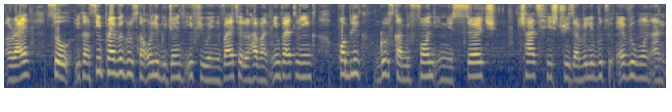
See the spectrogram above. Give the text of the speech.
all right so you can see private groups can only be joined if you were invited or have an invite link. Public groups can be found in a search chat history is available to everyone and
